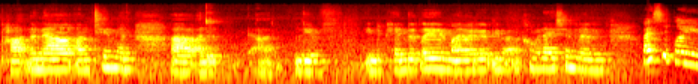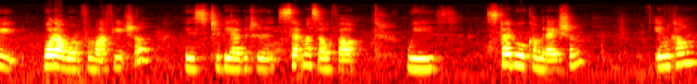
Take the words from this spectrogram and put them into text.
partner now, um, Tim, and uh, I li- uh, live independently in my own you know, accommodation and Basically, what I want for my future is to be able to set myself up with stable accommodation, income,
